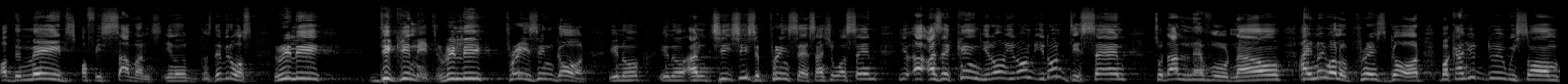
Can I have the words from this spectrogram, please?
of the maids of his servants. You know, because David was really digging it, really praising God, you know, you know, and she, she's a princess, and she was saying, you, as a king, you don't, you don't, you don't descend to that level now. I know you want to praise God, but can you do it with some,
